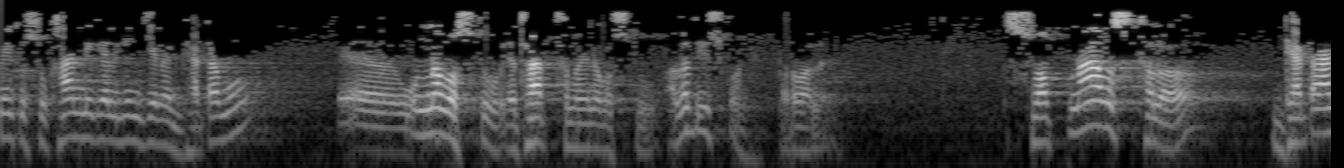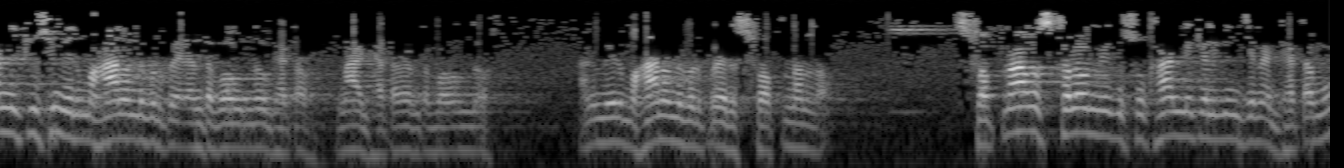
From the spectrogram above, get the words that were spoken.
మీకు సుఖాన్ని కలిగించిన ఘటము ఉన్న వస్తువు యథార్థమైన వస్తువు. అలా తీసుకోండి పర్వాలేదు. స్వప్నావస్థలో ఘటాన్ని చూసి మీరు మహానందపడిపోయారు. ఎంత బాగుందో ఘటం. నా ఘటం ఎంత బాగుందో అని మీరు మహానందపడిపోయారు స్వప్నంలో. స్వప్నావస్థలో మీకు సుఖాన్ని కలిగించిన ఘటము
